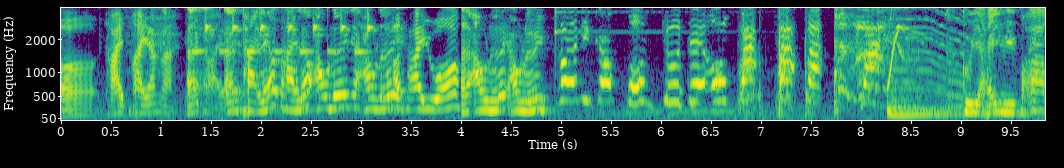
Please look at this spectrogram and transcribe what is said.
เออถ่ายถ่ายยังอะเอ่อไม่ถ่ายเอ่อถ่ายแล้วถ่ายแล้วเอาเลยเนี่ยเอาเลย เอาถ่ายอยู่เหรอเออเอาเลยเอาเลย สวัสดีครับผมจูเดโอปะปะปะปะกูอยากให้มีภาพ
